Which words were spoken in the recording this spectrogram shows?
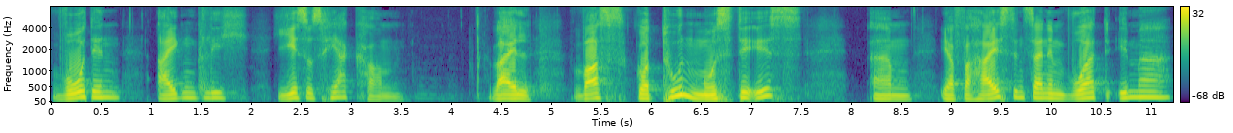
wo denn eigentlich Jesus herkam. Weil was Gott tun musste, ist, ähm, er verheißt in seinem Wort immer,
